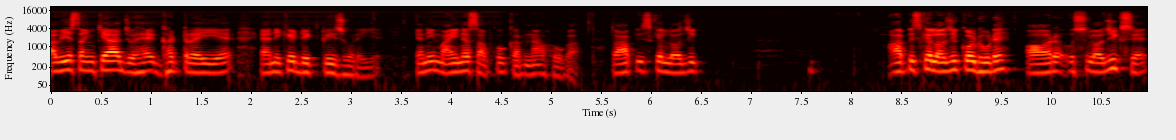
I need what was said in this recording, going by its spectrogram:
अब ये संख्या जो है घट रही है, यानी कि डिक्रीज हो रही है, यानी माइनस आपको करना होगा। तो आप इसके लॉजिक आप इसके लॉजिक को ढूंढें और उस लॉजिक से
